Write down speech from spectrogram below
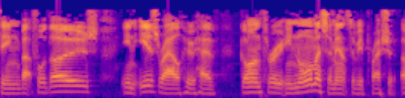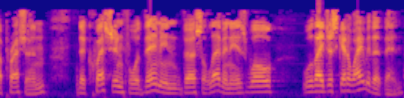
thing, but for those in Israel who have gone through enormous amounts of oppression, the question for them in verse 11 is, well, will they just get away with it then?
